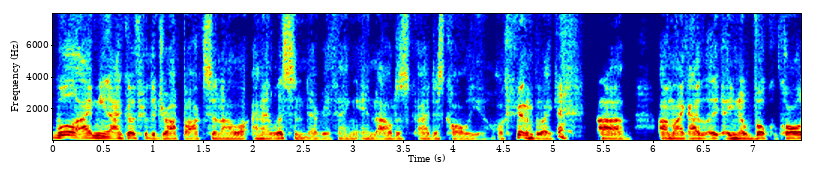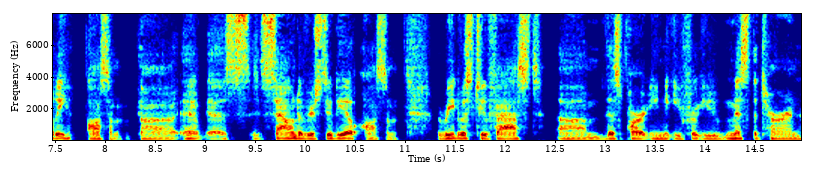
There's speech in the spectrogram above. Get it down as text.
well, I mean, I go through the Dropbox and I'll and I listen to everything, and I'll just I just call you. Okay, and be like, uh, I'm like, I you know, vocal quality, awesome. Uh, uh, sound of your studio, awesome. The read was too fast. Um, this part you you you missed the turn,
